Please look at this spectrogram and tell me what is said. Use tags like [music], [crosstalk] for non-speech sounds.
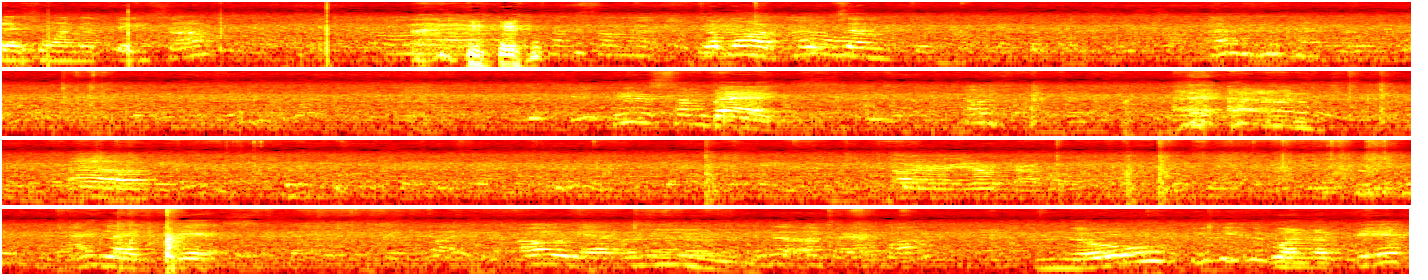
guys want to take some? [laughs] Come on, put some. Here's some bags. [coughs] uh, Alright, I'll grab I like this. Oh yeah, Mm. is it a bear? No, one of it.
